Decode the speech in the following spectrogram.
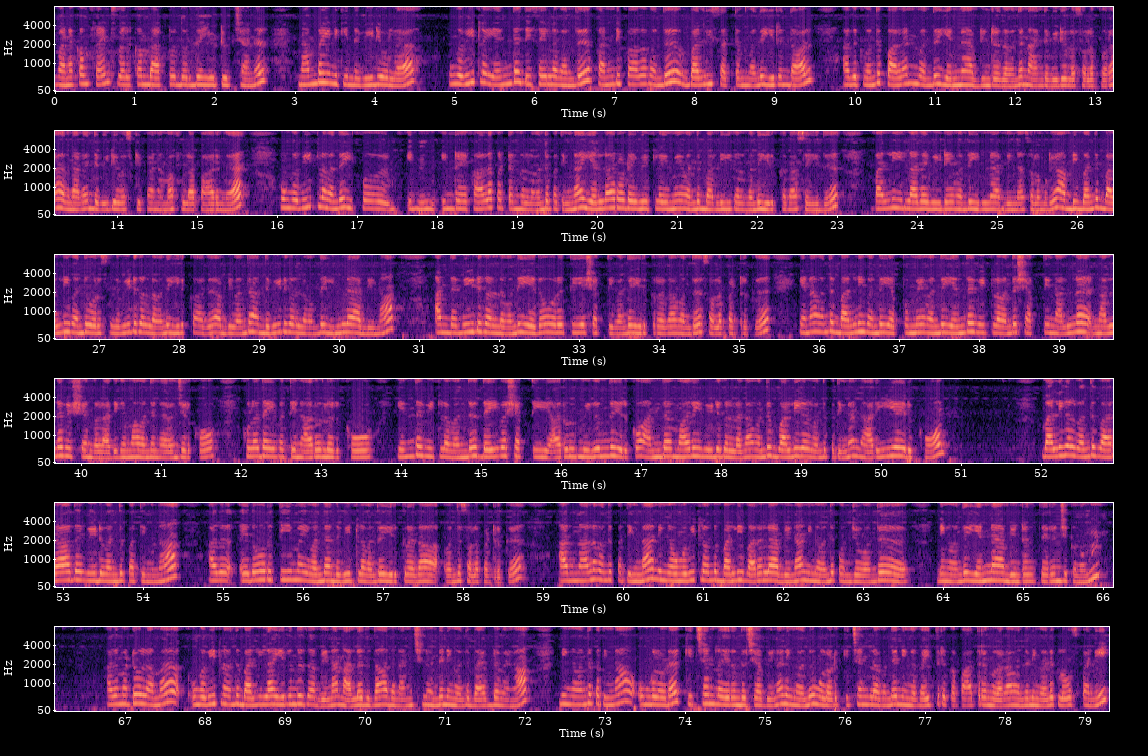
வணக்கம் friends welcome back to Durga YouTube channel நம்ம இன்றைக்கி இந்த வீடியோவில் உங்கள் வீட்டில் எந்த திசையில் வந்து கண்டிப்பாக வந்து பல்லி சத்தம் வந்து இருந்தால் அதுக்கு வந்து பலன் வந்து என்ன அப்படின்றத வந்து நான் இந்த வீடியோவில் சொல்ல போகிறேன் அதனால் இந்த வீடியோவை ஸ்கிப் பண்ணாமல் ஃபுல்லாக பாருங்கள் உங்கள் வீட்டில் வந்து இப்போ இன் இன்றைய காலகட்டங்களில் வந்து பார்த்திங்கன்னா எல்லாரோடைய வீட்லேயுமே வந்து பல்லிகள் வந்து இருக்க தான் செய்யுது. பள்ளி இல்லாத வீடே வந்து இல்லை அப்படின்னு தான் சொல்ல முடியும். அப்படி வந்து பள்ளி வந்து ஒரு சில வீடுகளில் வந்து இருக்காது. அப்படி வந்து அந்த வீடுகளில் வந்து இல்லை அப்படின்னா அந்த வீடுகளில் வந்து ஏதோ ஒரு தீய சக்தி வந்து இருக்கிறதா வந்து சொல்லப்பட்டிருக்கு. ஏன்னா வந்து பல்லி வந்து எப்போவுமே வந்து எந்த வீட்டில் வந்து சக்தி நல்ல நல்ல விஷயங்கள் அதிகமாக வந்து நிறைஞ்சிருக்கோ குலதெய்வத்தின் அருள் இருக்கோ எந்த வீட்டில் வந்து தெய்வ சக்தி அருள் மிகுந்து இருக்கோ அந்த மாதிரி வீடுகளில் தான் வந்து பல்லிகள் வந்து பார்த்திங்கன்னா நிறைய இருக்கும். பல்லிகள் வந்து வராத வீடு வந்து பார்த்திங்கன்னா அது ஏதோ ஒரு தீமை வந்து அந்த வீட்டில் வந்து இருக்கிறதா வந்து சொல்லப்பட்டிருக்கு. அதனால வந்து பார்த்திங்கன்னா நீங்கள் உங்கள் வீட்டில் வந்து பல்லி வரலை அப்படின்னா நீங்கள் வந்து கொஞ்சம் வந்து நீங்கள் வந்து என்ன அப்படின்றத தெரிஞ்சுக்கணும். அது மட்டும் இல்லாமல் உங்கள் வீட்டில் வந்து பல்லிலாம் இருந்தது அப்படின்னா நல்லது தான் அதை நினச்சின்னு வந்து நீங்கள் வந்து பயப்பட வேணாம். நீங்கள் வந்து பார்த்திங்கன்னா உங்களோட கிச்சனில் இருந்துச்சு அப்படின்னா நீங்கள் வந்து உங்களோட கிச்சனில் வந்து நீங்கள் வைத்திருக்க பாத்திரங்களெல்லாம் வந்து நீங்கள் வந்து க்ளோஸ் பண்ணி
